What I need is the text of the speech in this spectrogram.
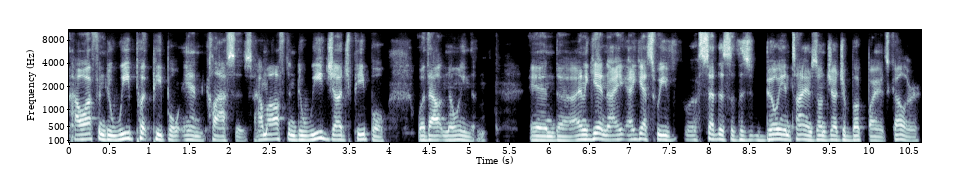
How often do we put people in classes? How often do we judge people without knowing them and uh, and again I, I guess we've said this a billion times don't judge a book by its color.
